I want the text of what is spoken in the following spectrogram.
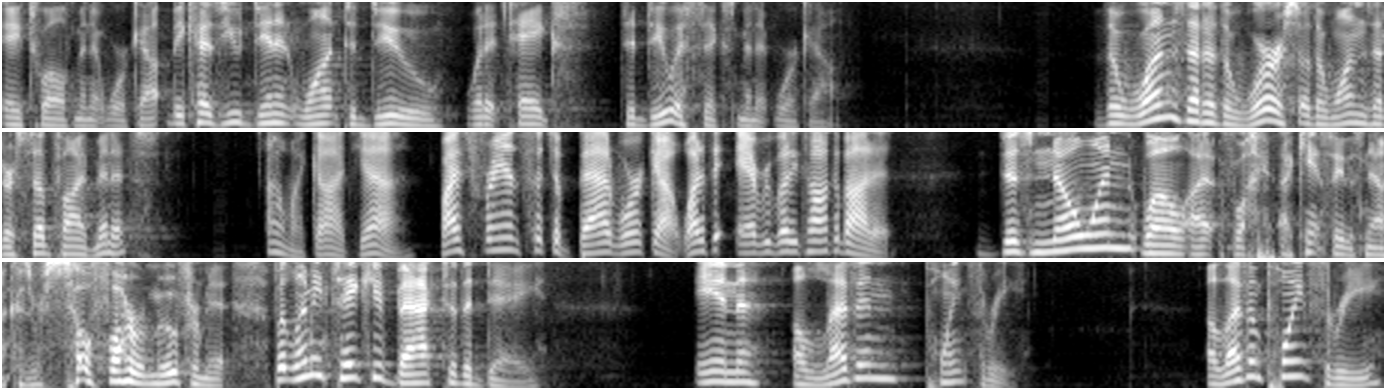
a 12 minute workout because you didn't want to do what it takes to do a six minute workout. The ones that are the worst are the ones that are sub five minutes. Oh my God, yeah. Why is Fran such a bad workout? Why does everybody talk about it? Does no one, well, I, well, I can't say this now because we're so far removed from it, but let me take you back to the day in 11.3. 11.3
